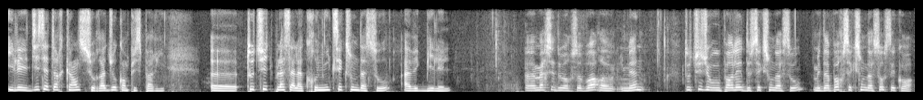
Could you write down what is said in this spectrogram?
Il est 17h15 sur Radio Campus Paris. Euh, tout de suite, place à la chronique section d'assaut avec Bilal. Euh, merci de me recevoir, euh, Humaine. Tout de suite, je vais vous parler de section d'assaut. Mais d'abord, section d'assaut, c'est quoi?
